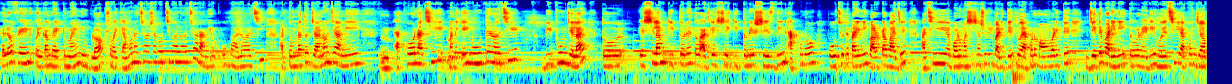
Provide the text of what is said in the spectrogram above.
Hello friend welcome back to my new blog সবাই কেমন আছো? আশা করছি ভালো আছো, আর আমিও খুব ভালো আছি। আর তোমরা তো জানো যে আমি এখন আছি মানে এই মুহূর্তে রয়েছি বীরভূম জেলায়। তো এসছিলাম কীর্তনে তো আজকে সেই কীর্তনের শেষ দিন। এখনও পৌঁছতে পারিনি বারোটা বাজে। আছি বড় মাসি শাশুড়ির বাড়িতে তো এখনও মামা বাড়িতে যেতে পারিনি তো রেডি হয়েছি এখন যাব।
